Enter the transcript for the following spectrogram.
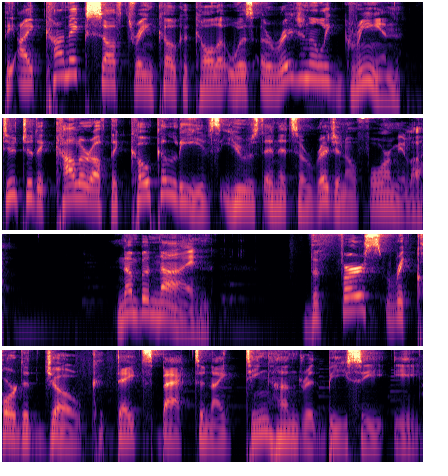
The iconic soft drink Coca-Cola was originally green due to the color of the coca leaves used in its original formula. Number 9. The first recorded joke dates back to 1900 BCE.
